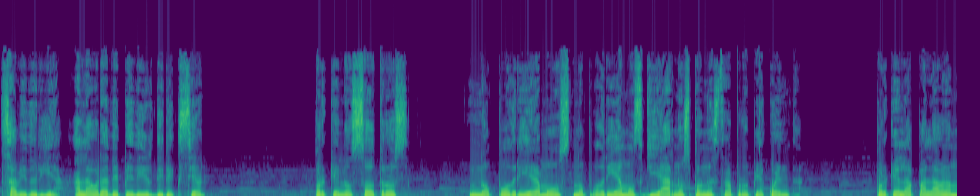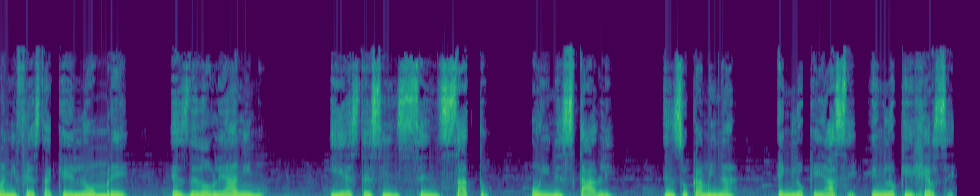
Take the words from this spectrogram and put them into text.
sabiduría, a la hora de pedir dirección, porque nosotros no podríamos, no podríamos guiarnos por nuestra propia cuenta, porque la palabra manifiesta que el hombre es de doble ánimo y este es insensato o inestable en su caminar, en lo que hace, en lo que ejerce.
